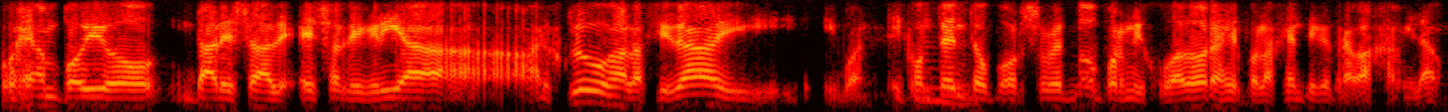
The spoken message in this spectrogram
pues han podido dar esa, esa alegría al club, a la ciudad y, y bueno, y contento uh -huh. por, sobre todo por mis jugadoras y por la gente que trabaja a mi lado.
